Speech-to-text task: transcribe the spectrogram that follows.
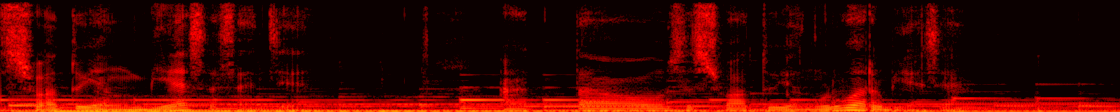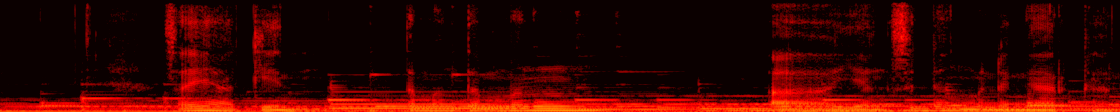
sesuatu yang biasa saja, atau sesuatu yang luar biasa. Saya yakin teman-teman uh, yang sedang mendengarkan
